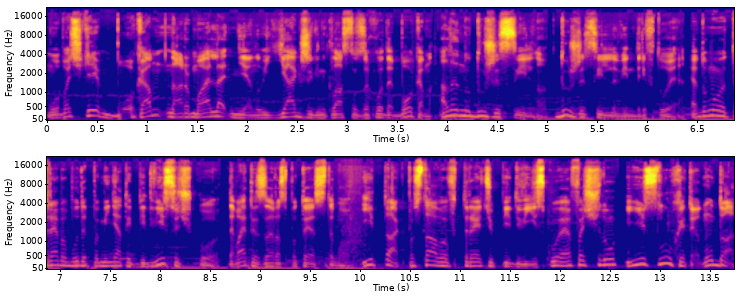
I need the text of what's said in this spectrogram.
Мобачки, боком нормально. Ні, ну як же він класно заходить боком, але ну дуже сильно, дуже сильно він дріфтує. Я думаю, треба буде поміняти підвісочку. Давайте зараз потестимо. І так, поставив третю підвіску ефочну. І слухайте, ну да,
